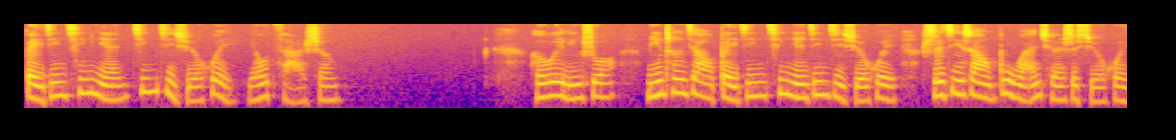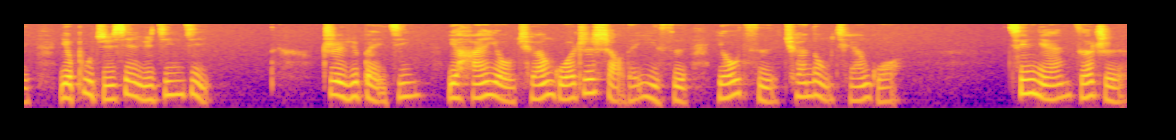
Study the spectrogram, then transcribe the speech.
北京青年经济学会由此而生。何为林说，名称叫北京青年经济学会，实际上不完全是学会，也不局限于经济。至于北京。也含有全国之首的意思，由此圈动全国。青年则指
